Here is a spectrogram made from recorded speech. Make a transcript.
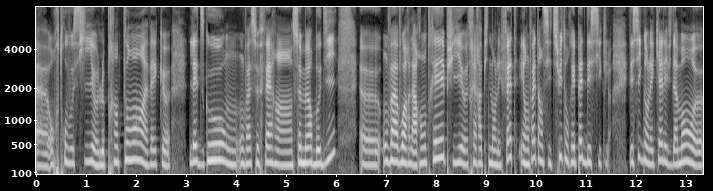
Euh, on retrouve aussi euh, le printemps avec Let's Go, on, va se faire un summer body. on va avoir la rentrée, puis très rapidement les fêtes. Et en fait, ainsi de suite, on répète des cycles. Des cycles dans lesquels, évidemment,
